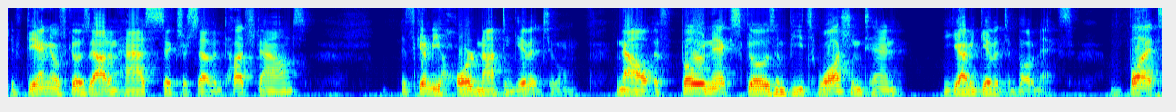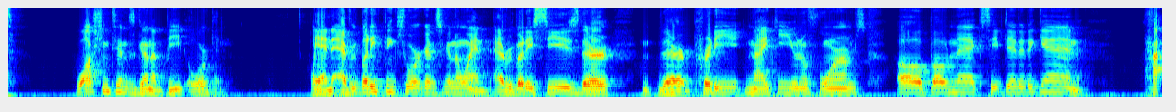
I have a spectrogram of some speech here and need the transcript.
if Daniels goes out and has six or seven touchdowns, it's going to be hard not to give it to him. Now, if Bo Nix goes and beats Washington, you got to give it to Bo Nix. But Washington's going to beat Oregon. And everybody thinks Oregon's going to win. Everybody sees their their pretty Nike uniforms. Oh, Bo Nix, he did it again. How,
